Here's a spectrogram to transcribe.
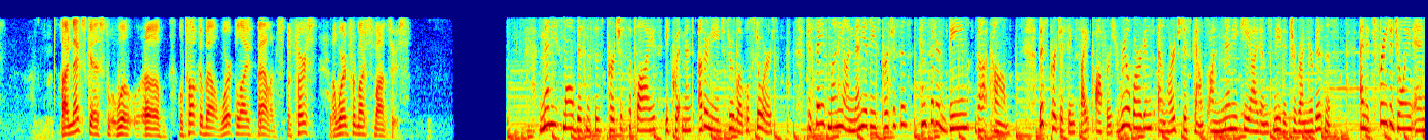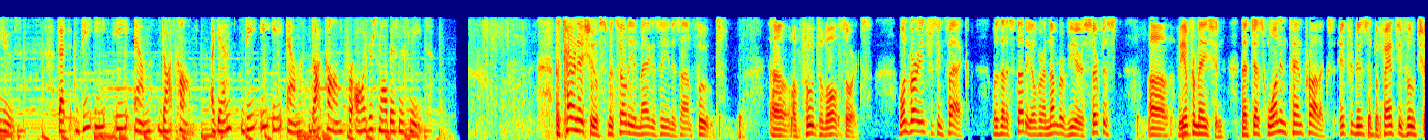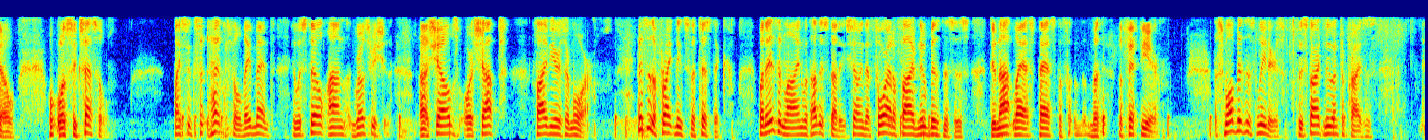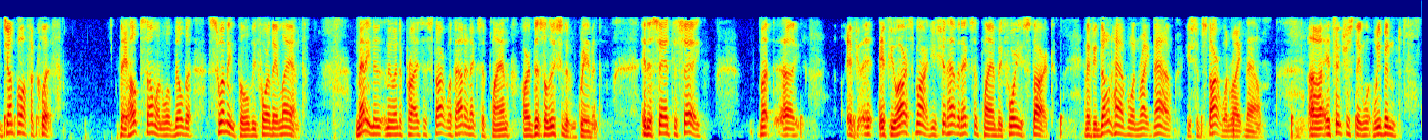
Our next guest will uh, will talk about work-life balance. But first, a word from our sponsors. Many small businesses purchase supplies, equipment, other needs through local stores. To save money on many of these purchases, consider Deem.com. This purchasing site offers real bargains and large discounts on many key items needed to run your business, and it's free to join and use. That's DEEM.com. Again, DEEM.com for all your small business needs. The current issue of Smithsonian Magazine is on foods, uh, of foods of all sorts. One very interesting fact was that a study over a number of years surfaced uh, the information that just one in ten products introduced at the Fancy Food Show was successful. By successful, they meant it was still on grocery sh- uh, shelves or shops five years or more. This is a frightening statistic, but it is in line with other studies showing that four out of five new businesses do not last past the, f- the, the fifth year. Small business leaders who start new enterprises jump off a cliff. They hope someone will build a swimming pool before they land. Many new, new enterprises start without an exit plan or a dissolution agreement it is sad to say, but uh, if if you are smart, you should have an exit plan before you start. And if you don't have one right now, you should start one right now. Uh, it's interesting. We've been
